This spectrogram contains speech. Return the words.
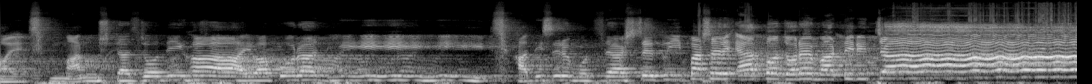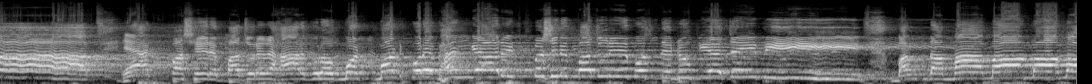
হয়, মানুষটা যদি হয় অপরাধী। হাদিসের মধ্যে আসছে, দুই পাশের এত জোরে মাটির চা এক পাশের পাজরের হাড়গুলো মট মট করে ভাঙ্গে আরেক পাশের পাজরের মধ্যে ঢুকিয়া যাইবি বান্দা, মা মা মা মা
